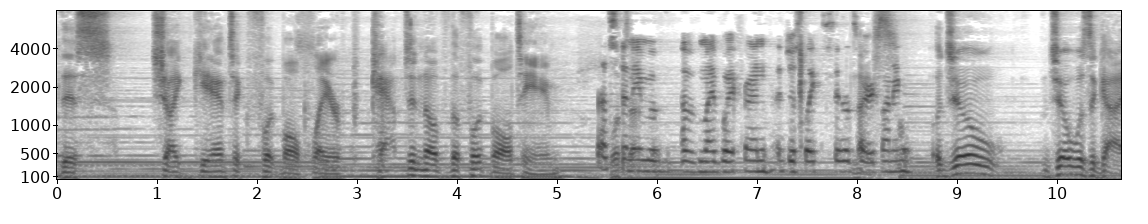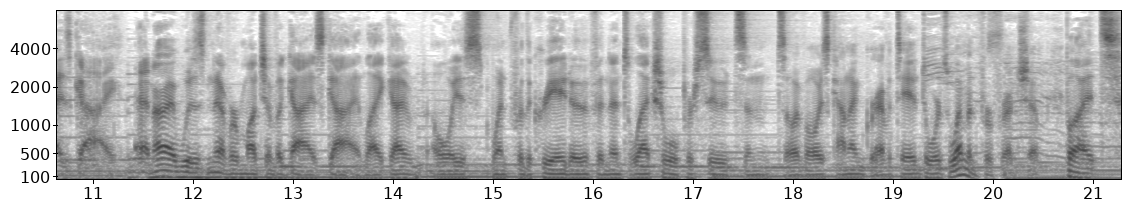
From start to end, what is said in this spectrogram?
this gigantic football player, captain of the football team. That's What's the name of, of my boyfriend. I just like to say that's Nice. very funny. Well, Joe Joe was a guy's guy, and I was never much of a guy's guy. Like I always went for the creative and intellectual pursuits, and so I've always kind of gravitated towards women for friendship. But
